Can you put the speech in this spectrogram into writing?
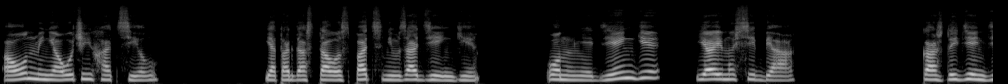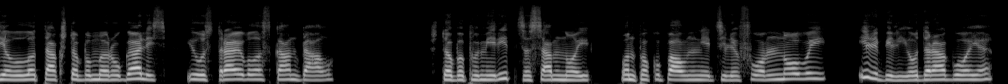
А он меня очень хотел. Я тогда стала спать с ним за деньги. Он мне деньги, я ему себя. Каждый день делала так, чтобы мы ругались и устраивала скандал. Чтобы помириться со мной, он покупал мне телефон новый или белье дорогое.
